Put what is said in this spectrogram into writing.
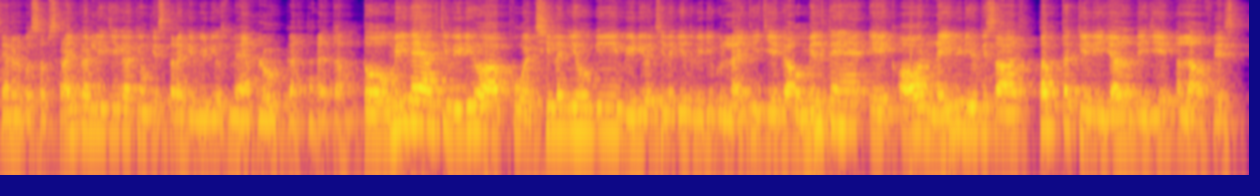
چینل کو سبسکرائب کر لیجیے گا کیونکہ اس طرح کی ویڈیوز میں اپلوڈ کرتا رہتا ہوں۔ تو امید ہے آج کی ویڈیو آپ کو اچھی لگی ہوگی۔ ویڈیو اچھی لگی تو ویڈیو کو لائک کیجیے گا۔ تو ملتے ہیں ایک اور نئی ویڈیو کے ساتھ۔ تب تک کے لیے اجازت دیجیے اللہ حافظ۔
